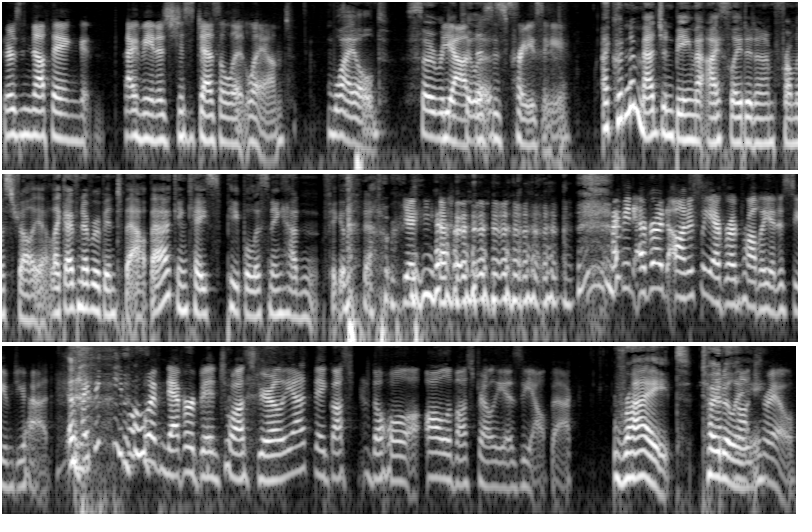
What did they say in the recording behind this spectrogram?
There's nothing. I mean, it's just desolate land. Wild. So ridiculous. Yeah, this is crazy. I couldn't imagine being that isolated and I'm from Australia. Like I've never been to the outback in case people listening hadn't figured that out already. Yeah, yeah. I mean, everyone, honestly, everyone probably had assumed you had. I think people who have never been to Australia think Aus- the whole, all of Australia is the outback. Right. Totally. not true.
